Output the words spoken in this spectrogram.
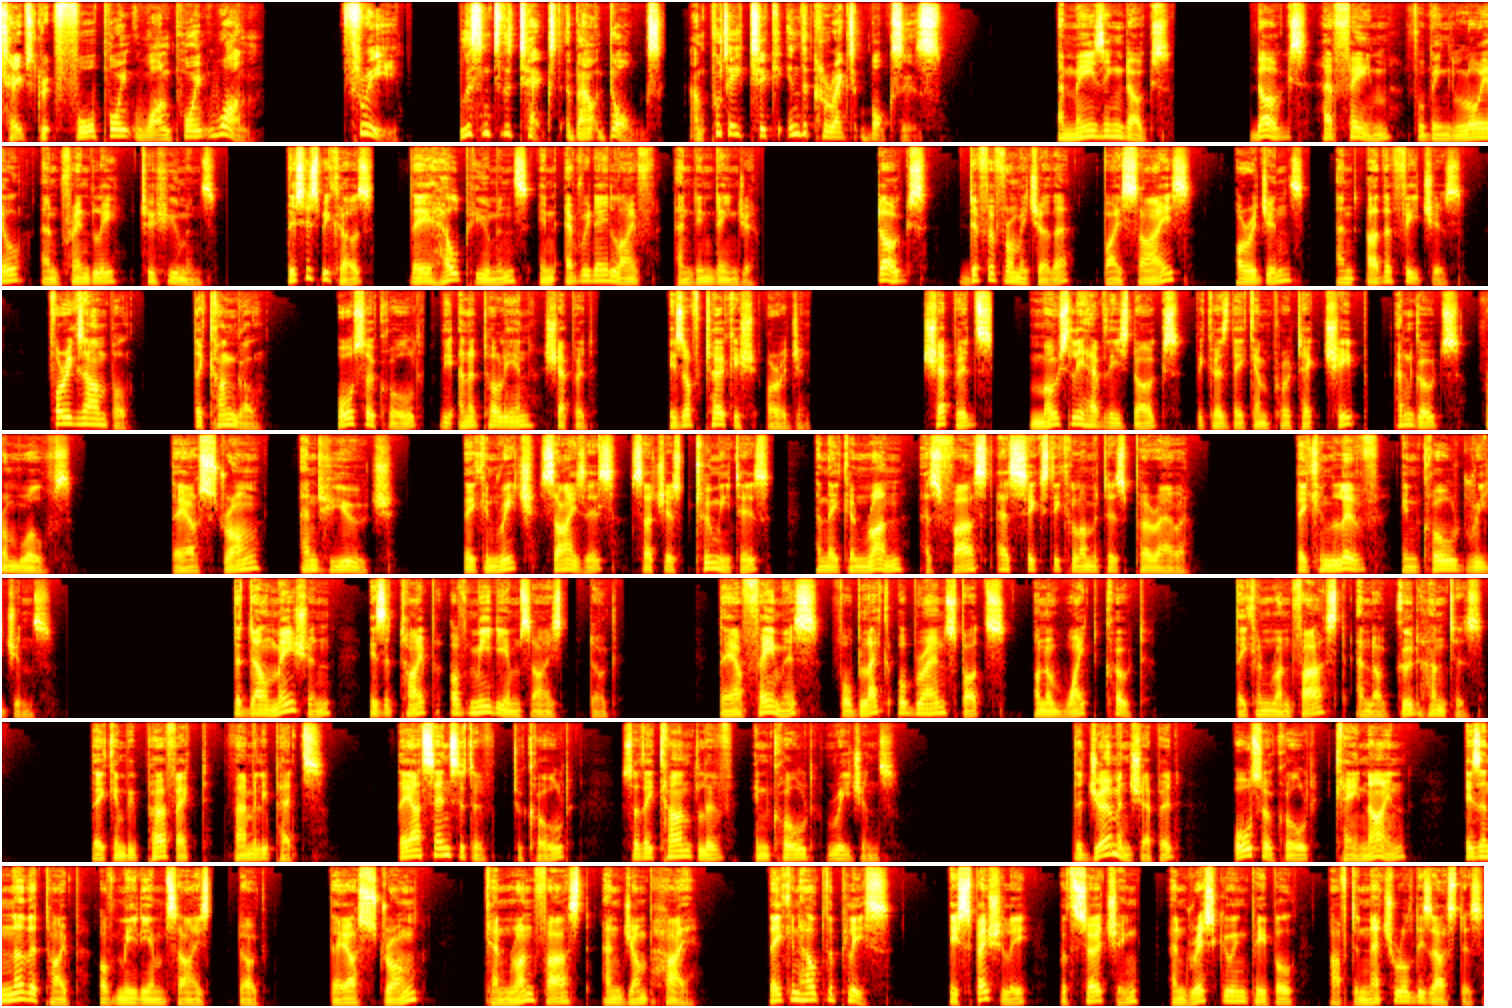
Tape script 4.1.1. 3. Listen to the text about dogs and put a tick in the correct boxes. Amazing dogs. Dogs have fame for being loyal and friendly to humans. This is because they help humans in everyday life and in danger. Dogs differ from each other by size, origins, and other features. For example, the Kangal, also called the Anatolian Shepherd, is of Turkish origin. Shepherds mostly have these dogs because they can protect sheep and goats from wolves. They are strong and huge. They can reach sizes such as 2 meters and they can run as fast as 60 kilometers per hour. They can live in cold regions. The Dalmatian is a type of medium sized dog. They are famous for black or brown spots on a white coat. They can run fast and are good hunters. They can be perfect family pets. They are sensitive to cold, so they can't live in cold regions. The German Shepherd, also called K9, is another type of medium sized dog. They are strong, can run fast, and jump high. They can help the police, especially with searching and rescuing people after natural disasters.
